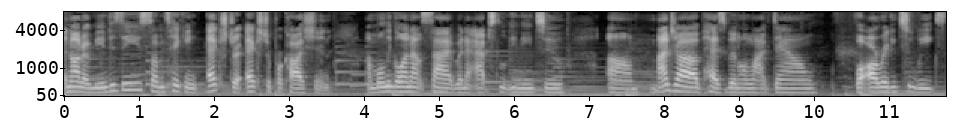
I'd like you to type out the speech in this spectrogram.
an autoimmune disease, so I'm taking extra, extra precaution. I'm only going outside when I absolutely need to. Um, my job has been on lockdown for already two weeks.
